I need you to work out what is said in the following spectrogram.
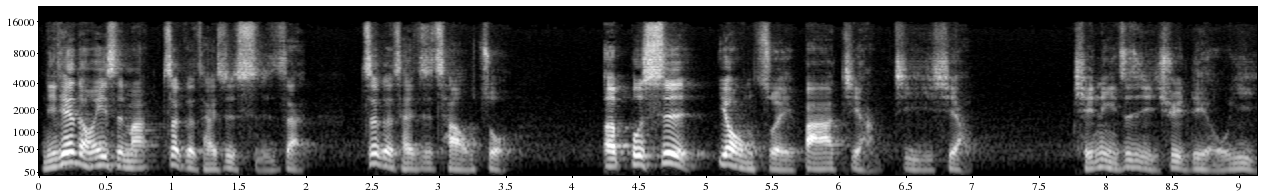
你听懂意思吗？这个才是实战，这个才是操作，而不是用嘴巴讲绩效。请你自己去留意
